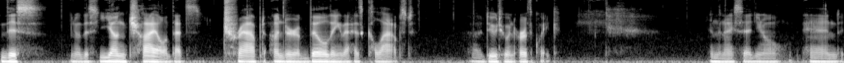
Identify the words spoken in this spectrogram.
this, you know, this young child that's trapped under a building that has collapsed uh, due to an earthquake. And then I said, you know, and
